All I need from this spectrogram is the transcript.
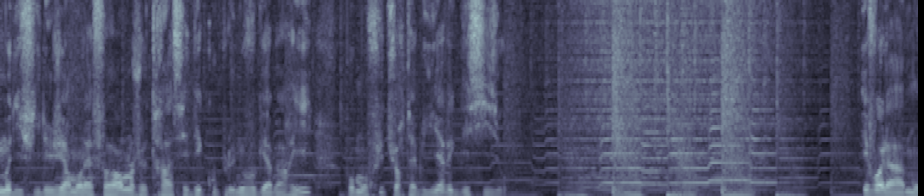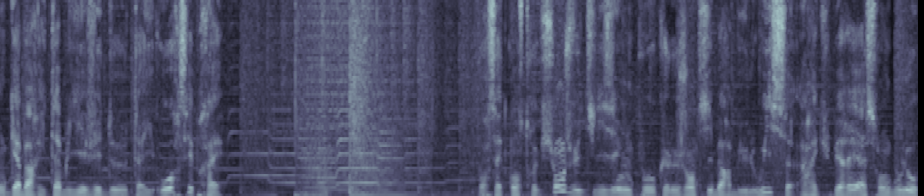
modifie légèrement la forme, je trace et découpe le nouveau gabarit pour mon futur tablier avec des ciseaux. Et voilà, mon gabarit tablier V2 taille ours est prêt. Pour cette construction, je vais utiliser une peau que le gentil barbu Louis a récupérée à son boulot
